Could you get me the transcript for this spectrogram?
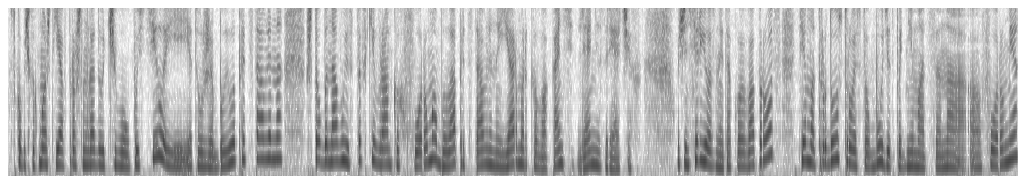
В скобочках, может, я в прошлом году чего упустила, и это уже было представлено, чтобы на выставке в рамках форума была представлена ярмарка вакансий для незрячих. Очень серьезный такой вопрос. Тема трудоустройства будет подниматься на э, форуме.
